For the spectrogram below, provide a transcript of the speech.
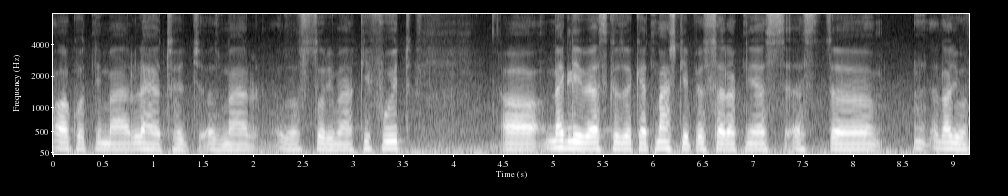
alkotni már, lehet, hogy az már, az a sztori már kifújt. A meglévő eszközöket másképp összerakni, ezt, ezt nagyon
